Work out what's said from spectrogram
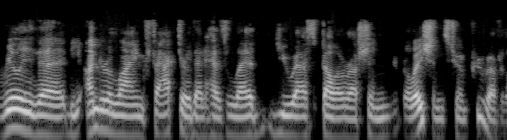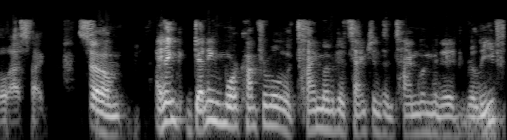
really the, the underlying factor that has led US Belarusian relations to improve over the last five years. So I think getting more comfortable with time limited sanctions and time limited relief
